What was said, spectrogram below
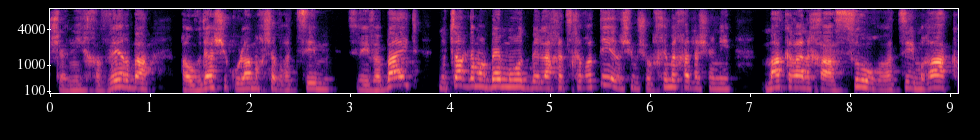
שאני חבר בה, העובדה שכולם עכשיו רצים סביב הבית, נוצר גם הרבה מאוד בלחץ חברתי, אנשים שולחים אחד לשני, מה קרה לך, אסור, רצים רק,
